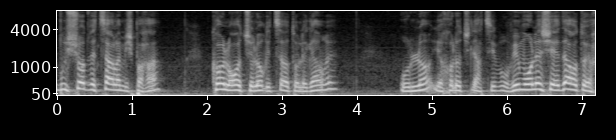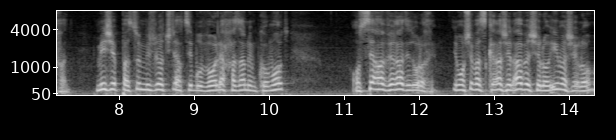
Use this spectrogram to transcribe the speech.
בושות וצער למשפחה. כל עוד שלא ריצה אותו לגמרי, הוא לא יכול להיות שליח ציבור. ואם הוא עולה, שידע אותו אחד. מי שפסול להיות שליח ציבור ועולה חזן במקומות, עושה עבירה, תדעו לכם. אם הוא חושב אזכרה של אבא שלו, אימא שלו,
